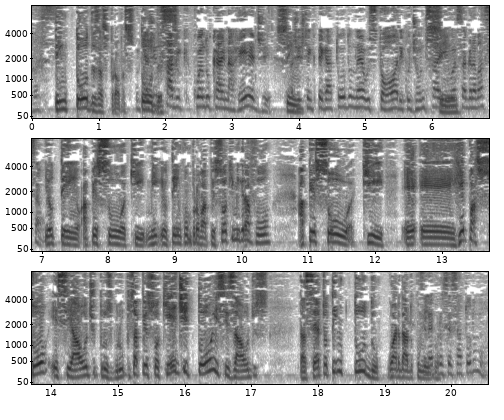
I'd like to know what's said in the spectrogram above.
provas? Tem todas as provas, Porque todas. a gente sabe que quando cai na rede, Sim. a gente tem que pegar todo né, o histórico de onde saiu Sim. essa gravação. Eu tenho a pessoa que. me- eu tenho que comprovar a pessoa que me gravou, a pessoa que é, é, repassou esse áudio para os grupos, a pessoa que editou esses áudios, tá certo? Eu tenho tudo guardado Você vai comigo. processar todo mundo.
